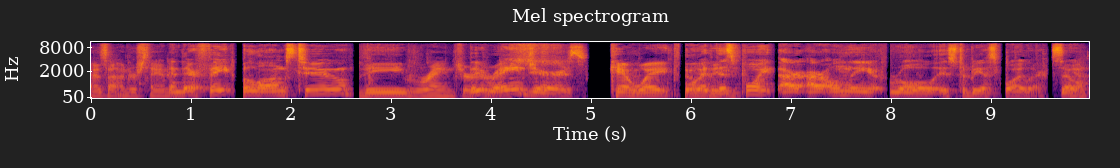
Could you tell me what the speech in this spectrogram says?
as I understand it. And their fate belongs to The Rangers. the Rangers. Can't wait Who at the. this point our, our only role is to be a spoiler. So Yeah.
